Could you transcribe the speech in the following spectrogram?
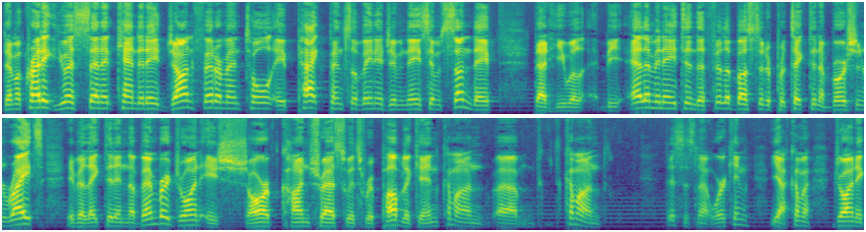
Democratic U.S. Senate candidate John Fetterman told a packed Pennsylvania gymnasium Sunday that he will be eliminating the filibuster to protecting abortion rights if elected in November, drawing a sharp contrast with Republican. Come on, um, come on, this is not working. Yeah, come on, drawing a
